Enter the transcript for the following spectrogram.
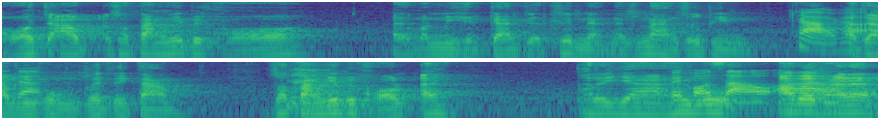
อ๋อจะเอาสตังค์นี่ไปขอเออมันมีเหตุการณ์เกิดขึ้นเนี่ยในหน้าหนังสือพิมพ์ค่ะค่ะอาจารย์อาจารย์มีคงเคยติดตาม สตังค์นี่ไปขอไอ้ภรรยาให้ไปขอลูกสาวเอาไปอ่าขายนะ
